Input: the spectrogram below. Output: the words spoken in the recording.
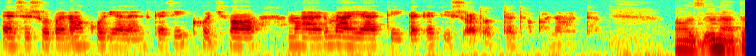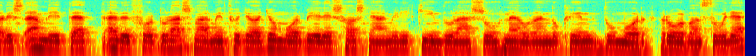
elsősorban akkor jelentkezik, hogyha már májártéteket is adott a daganat az ön által is említett előfordulás, már mint hogy a gyomorbél és hasnyálmirigy kiindulású neuroendokrin tumorról van szó, ugye?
